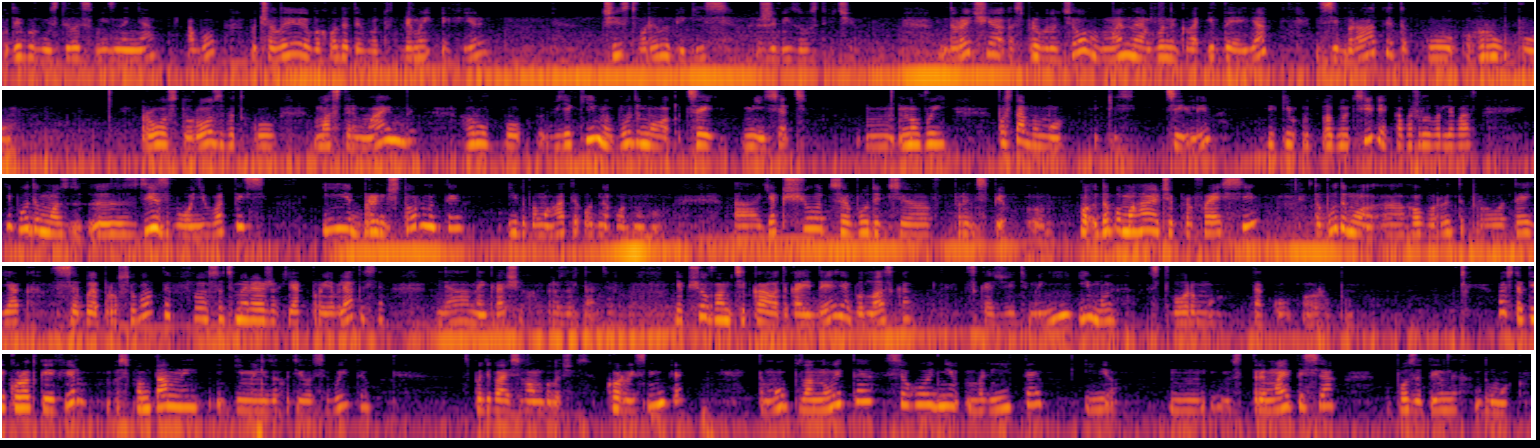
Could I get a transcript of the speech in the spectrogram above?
куди би вмістили свої знання, або почали виходити от в прямі ефіри, чи створили б якісь живі зустрічі. До речі, з приводу цього в мене виникла ідея зібрати таку групу росту, розвитку, мастермайнд групу, в якій ми будемо цей місяць новий, поставимо якісь цілі, які, одну ціль, яка важлива для вас, і будемо е, зізвонюватись і брейнштормити і допомагати одне одному. Якщо це будуть, е, в принципі, е, по- допомагаючі професії, то будемо е, говорити про те, як себе просувати в соцмережах, як проявлятися для найкращих результатів. Якщо вам цікава така ідея, будь ласка, скажіть мені, і ми створимо таку групу. Ось такий короткий ефір, спонтанний, який мені захотілося вийти. Сподіваюся, вам було щось корисненьке. Тому плануйте сьогодні, мрійте і стримайтеся позитивних думок.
